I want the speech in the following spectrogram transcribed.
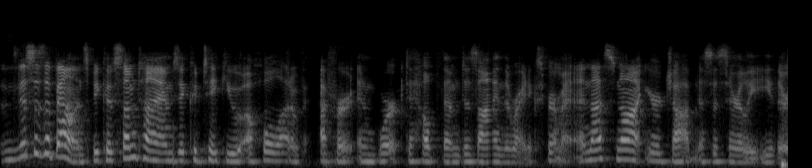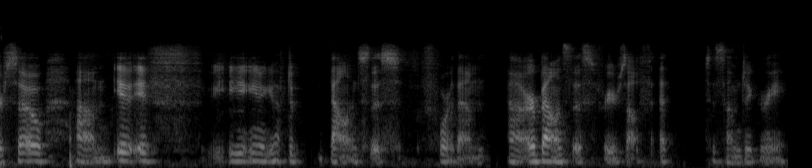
this is a balance because sometimes it could take you a whole lot of effort and work to help them design the right experiment, and that's not your job necessarily either. So, um, if, if, you know you have to balance this for them uh, or balance this for yourself at, to some degree,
